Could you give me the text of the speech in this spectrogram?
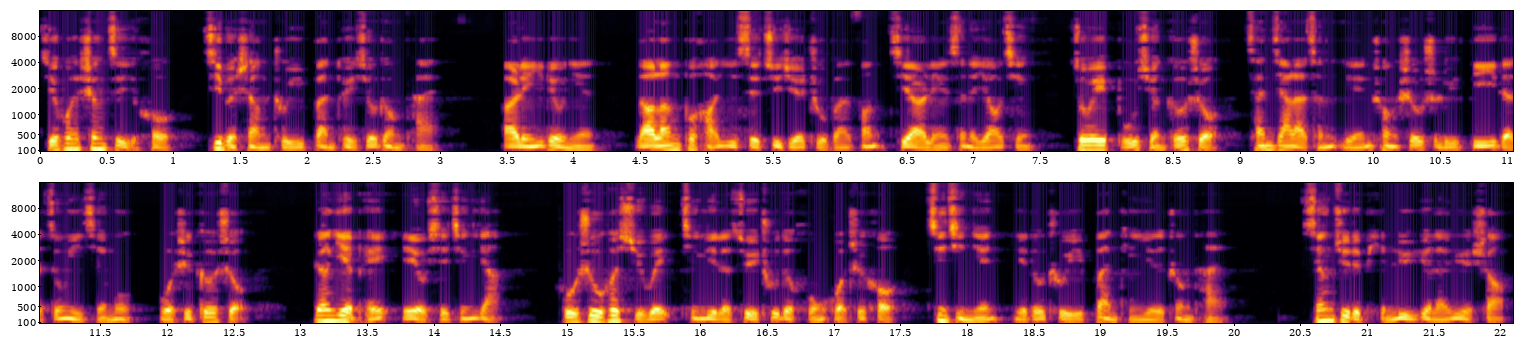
结婚生子以后，基本上处于半退休状态。二零一六年，老狼不好意思拒绝主办方接二连三的邀请，作为补选歌手，参加了曾连创收视率第一的综艺节目《我是歌手》，让叶培也有些惊讶。朴树和许巍经历了最初的红火之后，近几年也都处于半停业的状态，相聚的频率越来越少。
